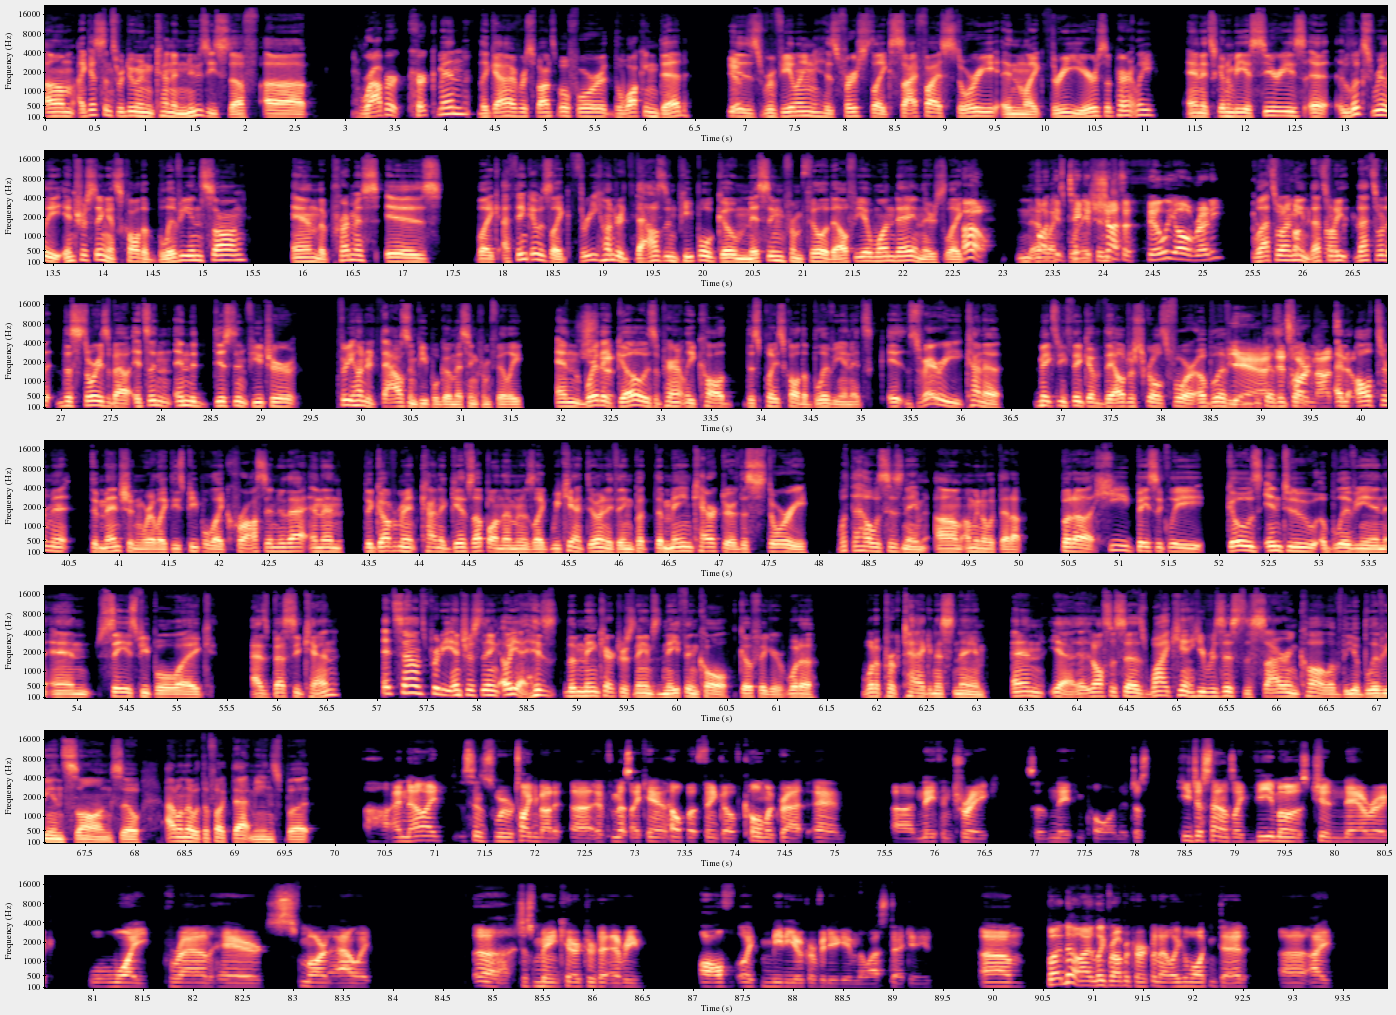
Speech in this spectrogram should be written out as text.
Um, I guess since we're doing kind of newsy stuff, uh, Robert Kirkman, the guy responsible for The Walking Dead, Yep. is revealing his first like sci-fi story in like three years apparently, and it's going to be a series. Uh, it looks really interesting. It's called Oblivion Song, and the premise is like I think it was like three hundred thousand people go missing from Philadelphia one day, and there's like Oh, no fucking taking shots at Philly already? Well, that's what I mean. That's what he, that's what it, the story's about. It's in in the distant future. Three hundred thousand people go missing from Philly, and where they go is apparently called this place called Oblivion. It's it's very kind of makes me think of the Elder Scrolls Four Oblivion Yeah, because it's it's, like hard not to. an alternate dimension where like these people like cross into that, and then the government kind of gives up on them and is like, we can't do anything. But the main character of this story, what the hell was his name? Um, I'm gonna look that up. But uh, he basically goes into Oblivion and saves people like as best he can. It sounds pretty interesting. Oh yeah, his the main character's name's Nathan Cole. Go figure. What a what a protagonist name. And yeah, it also says why can't he resist the siren call of the Oblivion song? So I don't know what the fuck that means, but Uh, and now I, since we were talking about it, uh, Infamous, I can't help but think of Cole McGrath and uh, Nathan Drake. So Nathan Cole, and it just he just sounds like the most generic white, brown haired, smart Alec, uh, just main character to every all like mediocre video game in the last decade. Um, but no, I like Robert Kirkman. I like The Walking Dead. Uh, I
